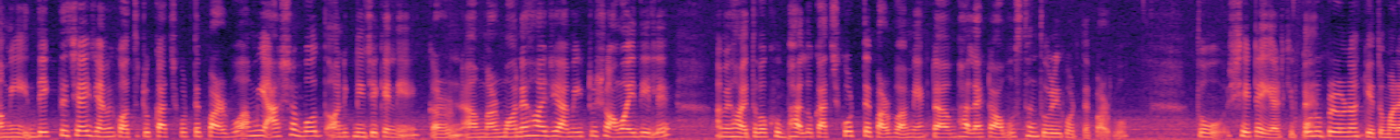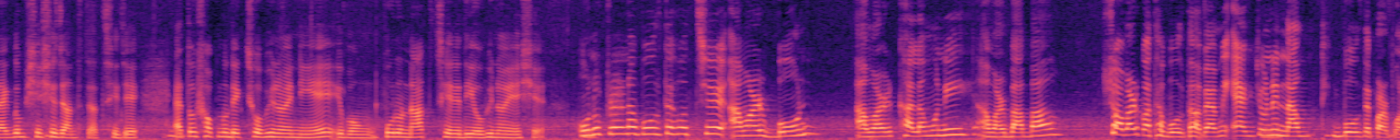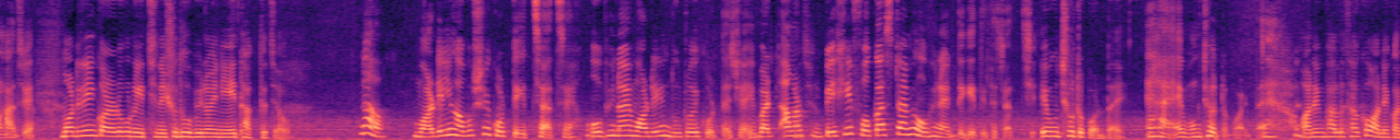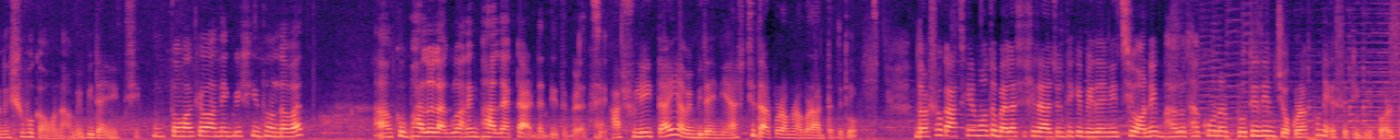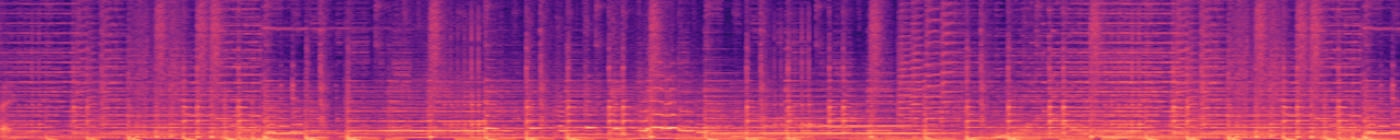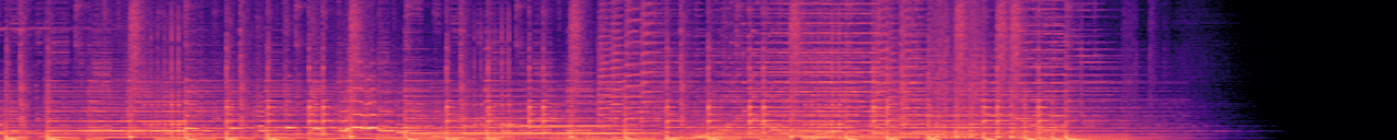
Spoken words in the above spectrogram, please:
আমি দেখতে চাই যে আমি কতটুকু কাজ করতে পারব। আমি আশাবোধ অনেক নিজেকে নিয়ে কারণ আমার মনে হয় যে আমি একটু সময় দিলে আমি হয়তোবা খুব ভালো কাজ করতে পারব আমি একটা ভালো একটা অবস্থান তৈরি করতে পারব। তো সেটাই আর কি অনুপ্রেরণা কে তোমার? একদম শেষে জানতে চাচ্ছি যে এত স্বপ্ন দেখছ অভিনয় নিয়ে এবং পুরো নাচ ছেড়ে দিয়ে অভিনয়ে এসে। অনুপ্রেরণা বলতে হচ্ছে আমার বোন আমার খালামণি আমার বাবা সবার কথা বলতে হবে। আমি একজনের নাম ঠিক বলতে পারব না যে। মডেলিং করারও কোনো ইচ্ছে নেই শুধু অভিনয় নিয়েই থাকতে চাও? না মডেলিং অবশ্যই করতে ইচ্ছা আছে। অভিনয় মডেলিং দুটোই করতে চাই। বাট আমার বেশি ফোকাসটা আমি অভিনয়ের দিকে দিতে চাচ্ছি। এবং ছোট পর্দায়? হ্যাঁ এবং ছোট পর্দায়। অনেক ভালো থাকো অনেক অনেক শুভকামনা। আমি বিদায় নিচ্ছি। তোমাকে অনেক বেশি ধন্যবাদ। খুব ভালো লাগল, অনেক ভালো একটা আড্ডা দিতে পেরেছি। আসলেই তাই, আমি বিদায় নিয়ে আসছি, তারপর আমরা আবার আড্ডা দেব। দর্শক, আজকের মতো বেলা শেষের আয়োজন থেকে বিদায় নিচ্ছি। অনেক ভালো থাকুন আর প্রতিদিন চোখ রাখুন এসএ টিভি পর্দায়।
